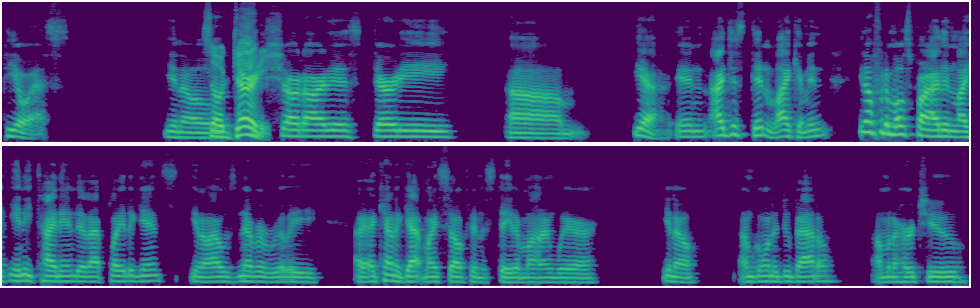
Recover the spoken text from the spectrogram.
POS. You know, so dirty, short artist, dirty. Um, yeah, and I just didn't like him. And you know, for the most part, I didn't like any tight end that I played against. You know, I was never really. I, I kind of got myself in a state of mind where, you know, I'm going to do battle. I'm going to hurt you.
